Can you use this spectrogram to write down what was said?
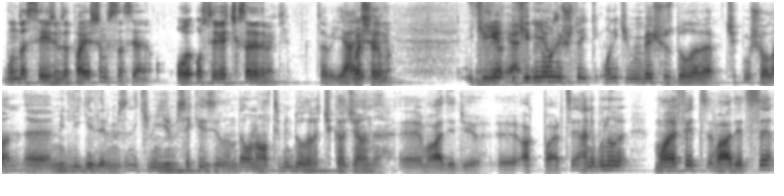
bunu da seyircimize paylaşır mısınız? Yani o, o seviye çıksa ne demek? Tabii yani Başarı mı? 2000, yani 2013'te 12.500 dolara çıkmış olan e, milli gelirimizin 2028 yılında 16.000 dolara çıkacağını e, vaat ediyor e, AK Parti. Hani bunu muhalefet vaat etse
